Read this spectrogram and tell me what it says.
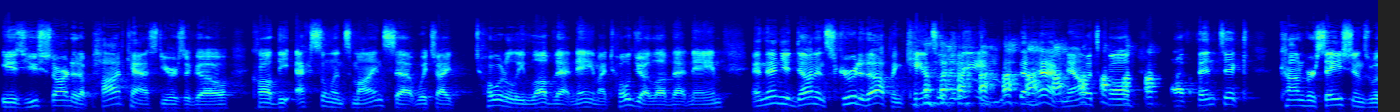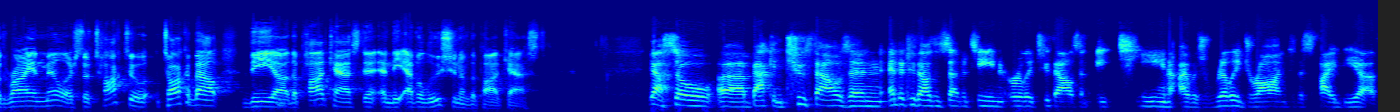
is you started a podcast years ago called the excellence mindset which i totally love that name i told you i love that name and then you done and screwed it up and canceled the name what the heck now it's called authentic conversations with Ryan Miller. So talk to talk about the uh, the podcast and the evolution of the podcast. Yeah, so uh, back in 2000, end of 2017, early 2018, I was really drawn to this idea of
